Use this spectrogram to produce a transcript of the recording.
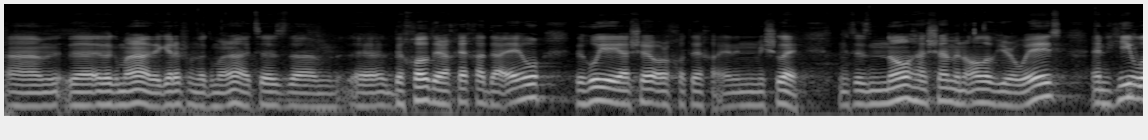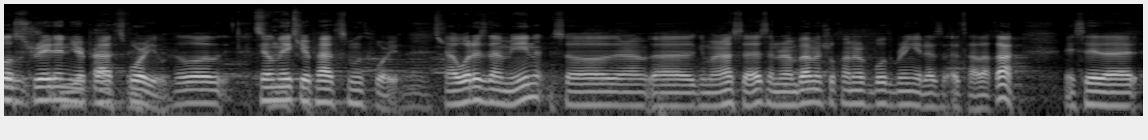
Um, the, the Gemara, they get it from the Gemara. It says, um, uh, "Bechol derachecha da'ehu v'hu yeyasher orchotecha." And in Mishlei, it says, "Know Hashem in all of your ways, and He, will straighten your paths for you. He'll He'll make your path smooth for you." Now, what does that mean? So the uh, Gemara says, and Rambam and Shulchan Aruch both bring it as as halakha. They say that uh,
